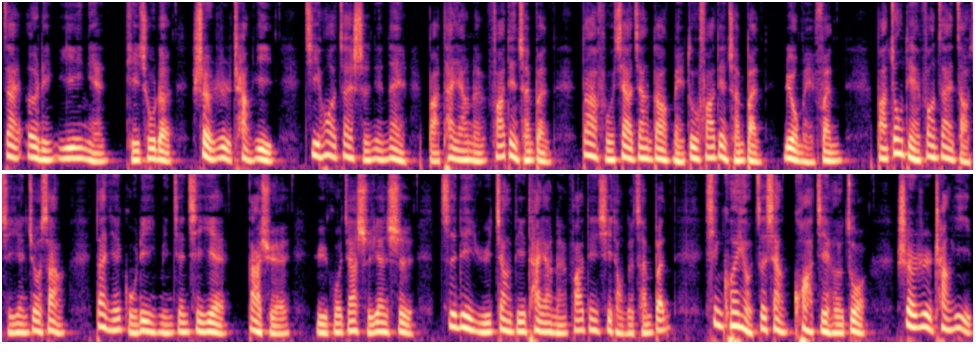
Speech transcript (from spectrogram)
在二零一一年提出了射日倡议，计划在十年内把太阳能发电成本大幅下降到每度发电成本六美分，把重点放在早期研究上，但也鼓励民间企业、大学。与国家实验室致力于降低太阳能发电系统的成本。幸亏有这项跨界合作，射日倡议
